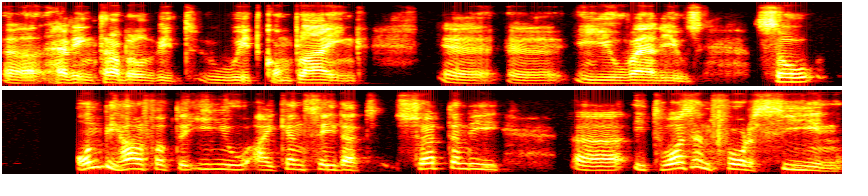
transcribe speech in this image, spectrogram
uh, having trouble with with complying EU values. So, on behalf of the EU, I can say that certainly uh, it wasn't foreseen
